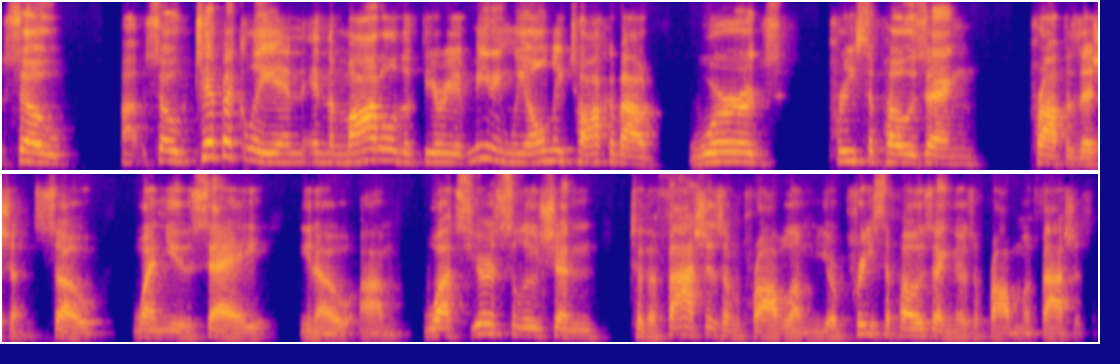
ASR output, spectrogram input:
so, uh, so typically in, in the model of the theory of meaning, we only talk about words presupposing propositions. So when you say, you know, um, what's your solution to the fascism problem? You're presupposing there's a problem of fascism.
